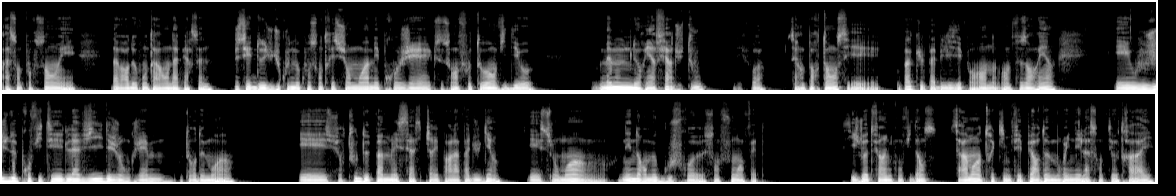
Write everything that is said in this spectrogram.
à 100% et d'avoir de compte à rendre à personne. J'essaie de, du coup de me concentrer sur moi, mes projets, que ce soit en photo, en vidéo, même ne rien faire du tout, des fois. C'est important, c'est pas culpabiliser pour, en, ne faisant rien et ou juste de profiter de la vie des gens que j'aime autour de moi et surtout de pas me laisser aspirer par la pas du gain qui est selon moi un, énorme gouffre sans fond en fait. Si je dois te faire une confidence, c'est vraiment un truc qui me fait peur de me ruiner la santé au travail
